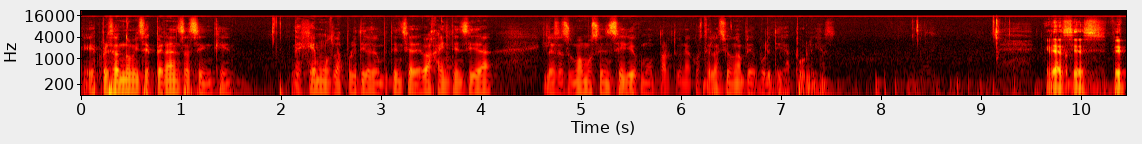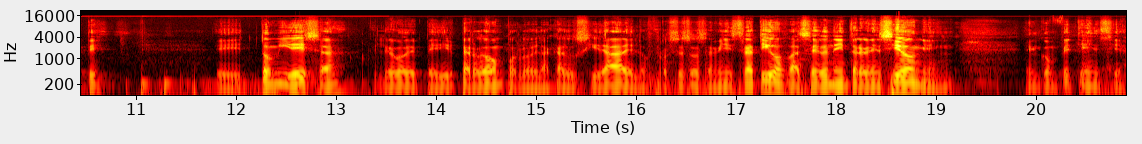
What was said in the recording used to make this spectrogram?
expresando mis esperanzas en que dejemos la política de competencia de baja intensidad y las asumamos en serio como parte de una constelación amplia de políticas públicas. Gracias, Pepe. Eh, Tommy Deza, que luego de pedir perdón por lo de la caducidad de los procesos administrativos, va a hacer una intervención en, competencia.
